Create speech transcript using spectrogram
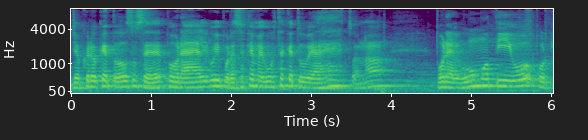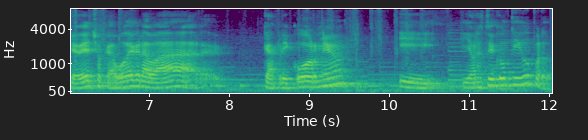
Yo creo que todo sucede por algo y por eso es que me gusta que tú veas esto, ¿no? Por algún motivo, porque de hecho acabo de grabar Capricornio y, ahora estoy contigo, pero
